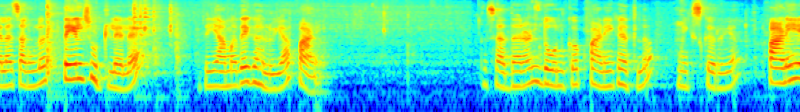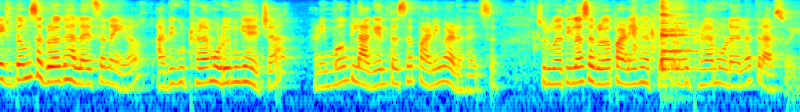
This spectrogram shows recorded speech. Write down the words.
याला चांगलं तेल सुटलेलं आहे आता यामध्ये घालूया पाणी. तर साधारण दोन कप पाणी घातलं मिक्स करूया. पाणी एकदम सगळं घालायचं नाही आहे आधी गुठळ्या मोडून घ्यायच्या आणि मग लागेल तसं पाणी वाढवायचं. सुरुवातीला सगळं पाणी घातलं तर गुठळ्या मोडायला त्रास होईल.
